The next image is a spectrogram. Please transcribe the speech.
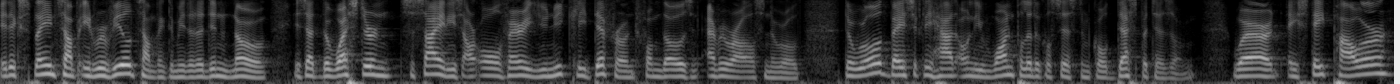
it explained something, it revealed something to me that I didn't know is that the Western societies are all very uniquely different from those in everywhere else in the world. The world basically had only one political system called despotism, where a state power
